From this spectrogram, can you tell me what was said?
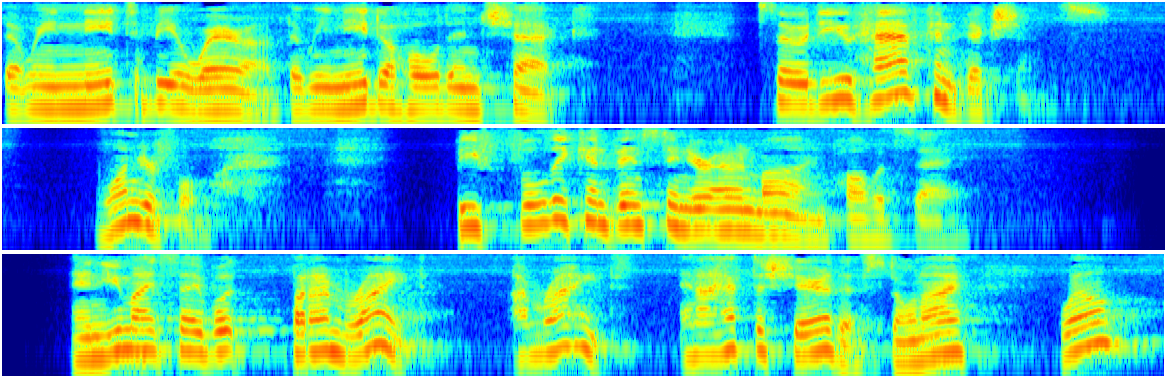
that we need to be aware of, that we need to hold in check. So, do you have convictions? Wonderful. Be fully convinced in your own mind, Paul would say. And you might say, but, but I'm right. I'm right. And I have to share this, don't I? Well,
